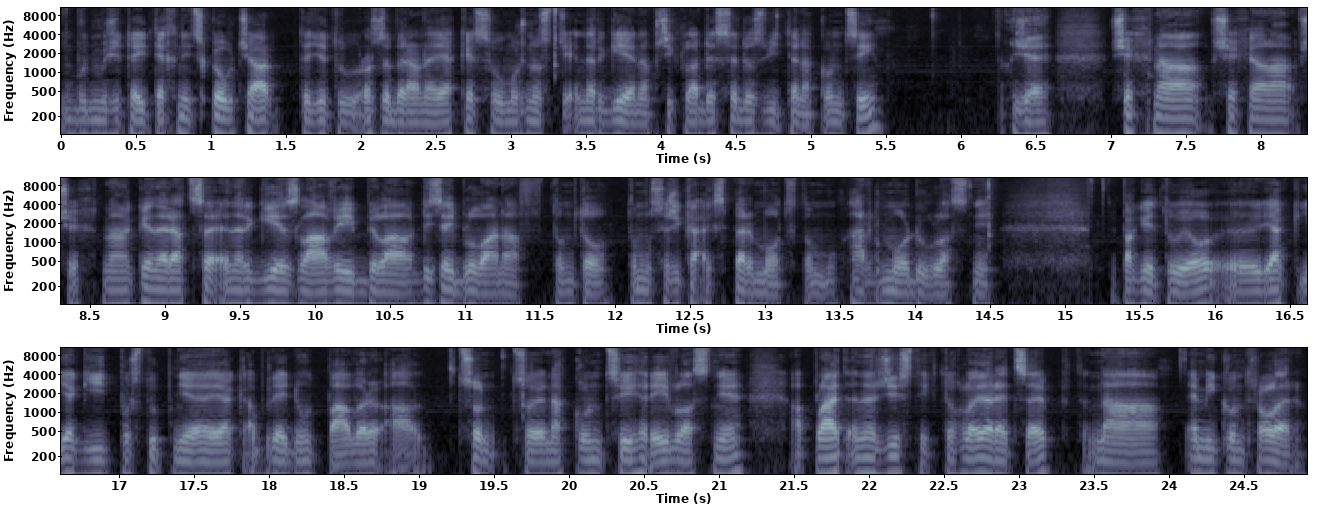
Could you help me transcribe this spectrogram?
buď můžete jít technickou část, teď je tu rozebrané, jaké jsou možnosti energie, například kde se dozvíte na konci, že všechna, všechna, všechna generace energie z lávy byla disablována v tomto, tomu se říká expert mod, tomu hard modu vlastně. Pak je tu, jo, jak, jak jít postupně, jak upgradenout power a co, co je na konci hry vlastně. Applied Energy Stick, tohle je recept na MI controller.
